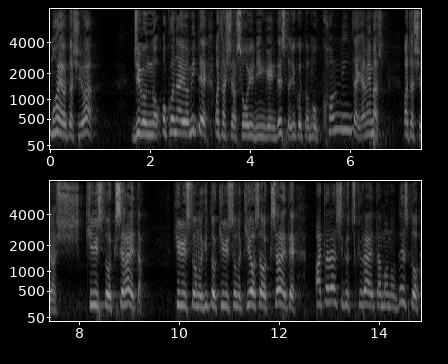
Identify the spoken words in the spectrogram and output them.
もはや私は自分の行いを見て私はそういう人間ですということをもう金輪際やめます。私はキリストを着せられた。キリストの義とキリストの清さを着せられて新しく作られたものですと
